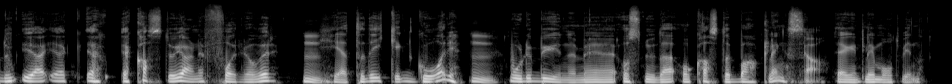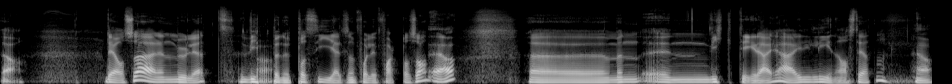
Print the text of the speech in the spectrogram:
du, jeg, jeg, jeg, jeg kaster jo gjerne forover Mm. helt til det ikke går. Mm. Hvor du begynner med å snu deg og kaste baklengs, Ja. egentlig mot vind. Ja. Det også er en mulighet. Vippe den ut på sida, liksom få litt fart og sånn. Ja. Eh, men en viktig greie er linehastigheten. ja.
